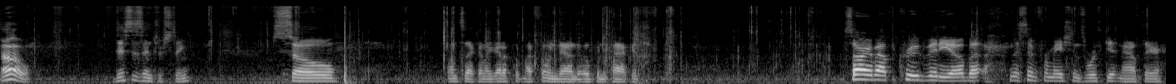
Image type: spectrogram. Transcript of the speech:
Oh, this is interesting. So, one second, I gotta put my phone down to open the package. Sorry about the crude video, but this information is worth getting out there.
